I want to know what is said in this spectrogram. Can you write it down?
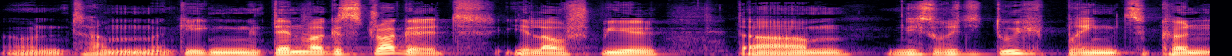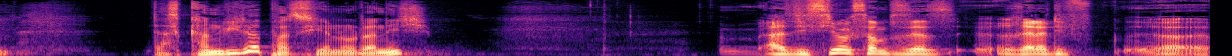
und haben gegen Denver gestruggelt, ihr Laufspiel da um, nicht so richtig durchbringen zu können. Das kann wieder passieren, oder nicht? Also die Seahawks haben es jetzt relativ äh,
